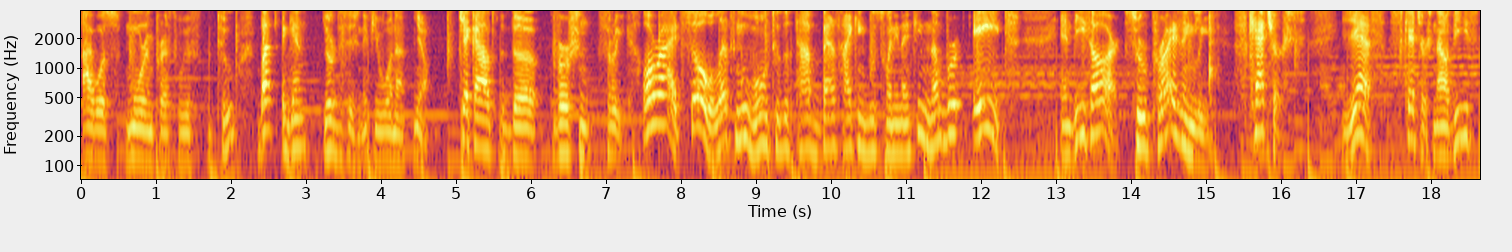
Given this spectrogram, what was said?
I was more impressed with the 2 but again your decision if you want to you know check out the version 3. Alright, so let's move on to the top best hiking boots 2019, number 8. And these are, surprisingly, Skechers. Yes, Skechers. Now these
